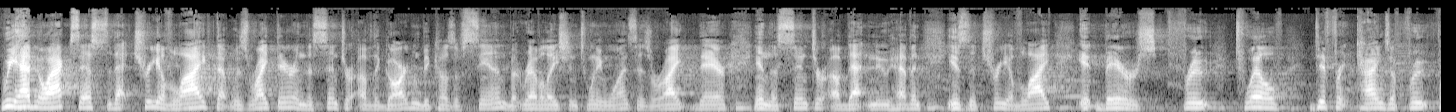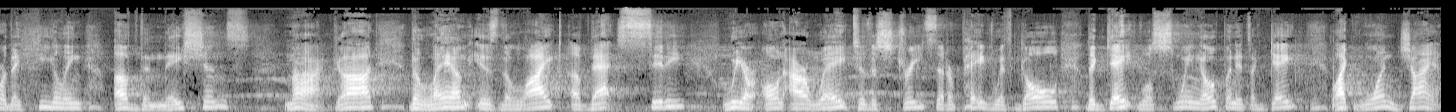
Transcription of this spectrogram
We had no access to that tree of life that was right there in the center of the garden because of sin, but Revelation 21 says right there in the center of that new heaven is the tree of life. It bears fruit, 12 different kinds of fruit for the healing of the nations. My God, the Lamb is the light of that city. We are on our way to the streets that are paved with gold. The gate will swing open. It's a gate like one giant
